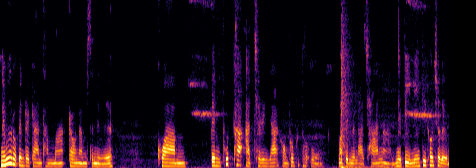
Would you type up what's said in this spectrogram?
ในเมื่อเราเป็นรายการธรรมะเรานำเสนอ ความเป็นพุทธอัจฉริยะของพระพุทธองค์ มาเป็นเวลาช้านาน ในปีนี้ที่เขาเฉลิม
